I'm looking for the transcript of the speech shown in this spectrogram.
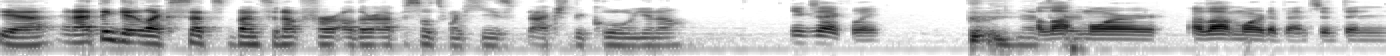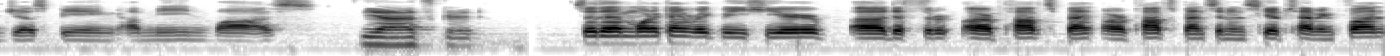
Yeah, and I think it like sets Benson up for other episodes when he's actually cool. You know. Exactly. a lot good. more. A lot more to Benson than just being a mean boss. Yeah, that's good. So then Mordecai and Rigby hear uh, the th- or Pops ben- or Pops Benson and Skips having fun.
